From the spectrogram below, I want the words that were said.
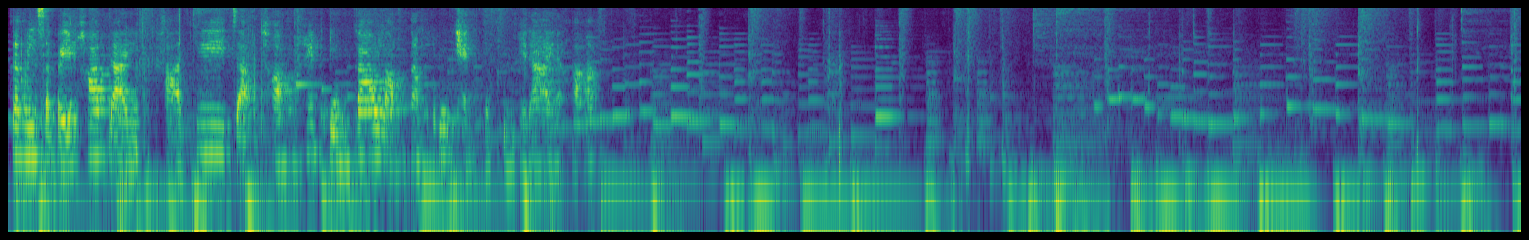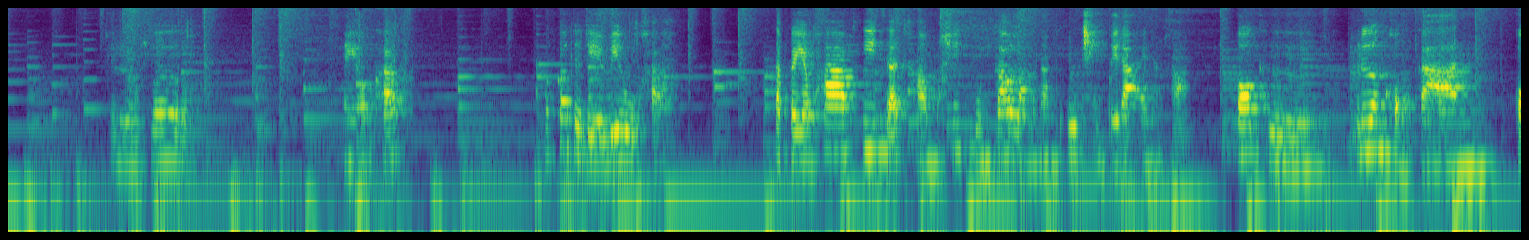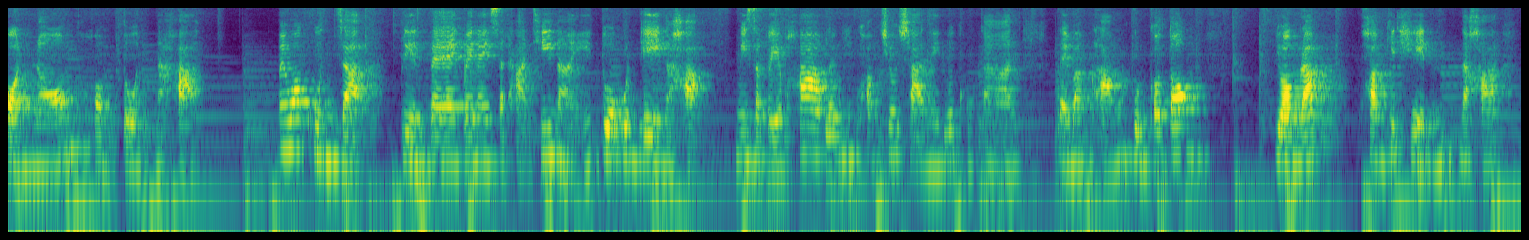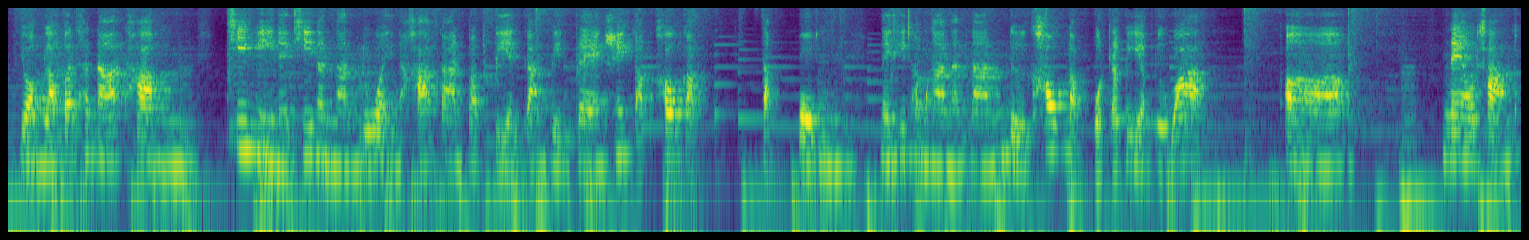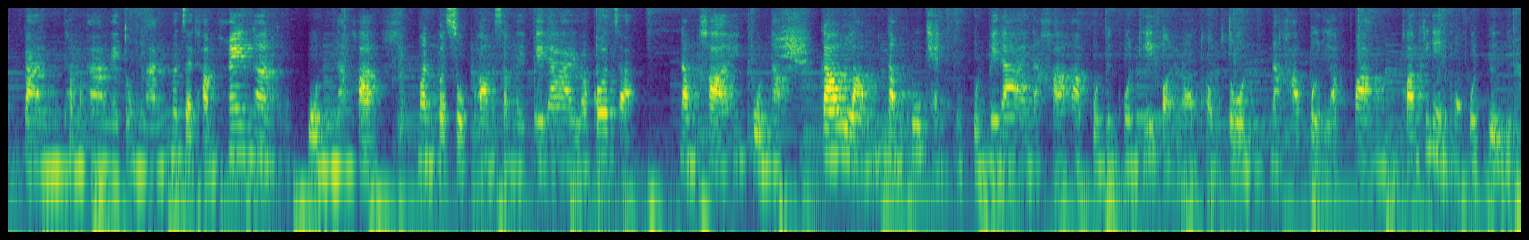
จะมีศักยภาพใดนะคะที่จะทำให้คุณก้าวล้ำนำคู่แข่งของคุณไปได้นะคะ The Lover ในออคัพแล้วก็ The Devil ค่ะ ศักยภาพที่จะทำให้คุณก้าวล้ำนำคู่แข่งไปได้นะคะ ก็คือเรื่องของการอ่อนน้อมถ่อมตนนะคะ ไม่ว่าคุณจะเปลี่ยนแปลงไปในสถานที่ไหนตัวคุณเองอะคะ่ะ มีศักยภาพและมีความเชี่ยวชาญในเรื่องของงาน แต่บางครั้งคุณก็ต้องยอมรับความคิดเห็นนะคะยอมรับวัฒนธรรมที่มีในที่นั้นๆด้วยนะคะ การปรับเปลี่ยนการเปลี่ยนแปลงให้กับเข้ากับสังคมในที่ทำงานนั้นๆ หรือเข้ากับกฎระเบียบหรือว่าแนวทางของการทำงานในตรงนั้น มันจะทำให้งานของคุณนะคะ มันประสบความสำเร็จไปได้ แล้วก็จะ นำพาให้คุณนะก้าวล้ำนำคู่แข่งของคุณไปได้นะคะ หากคุณเป็นคนที่อ่อนน้อมถ่อมตนนะคะ เปิดรับฟังความคิดเห็นของคนอื่น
